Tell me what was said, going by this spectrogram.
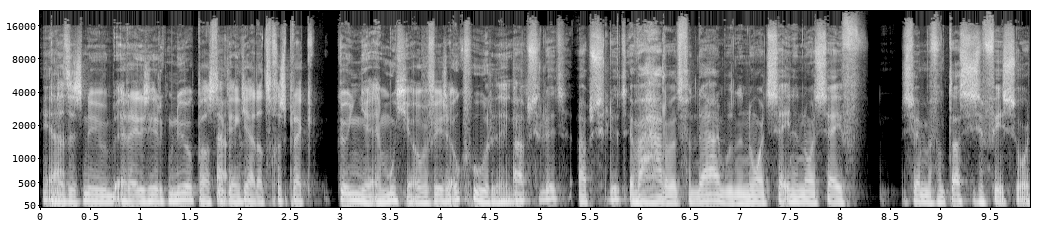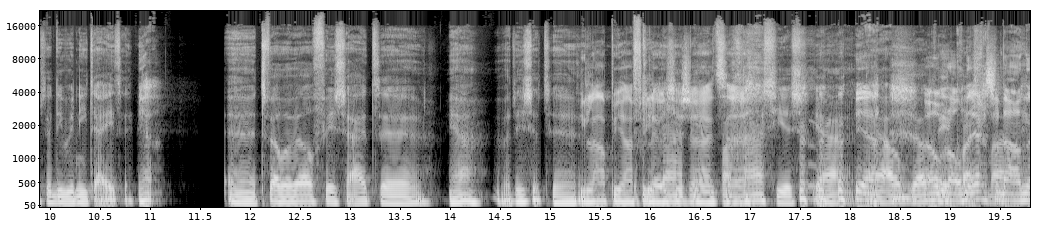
En Ja, dat is nu, realiseer ik me nu ook pas. Ik denk, ja, dat gesprek kun je en moet je over vis ook voeren, denk ik. absoluut, absoluut. En waar halen we het vandaan? Ik bedoel, de Noordzee, in de Noordzee zwemmen fantastische vissoorten die we niet eten. Ja, Eh, terwijl we wel vis uit, eh, ja, wat is het? Eh tilapia, filetjes uit... eh, pangasius. ja, ja, ook, overal nergens vandaan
